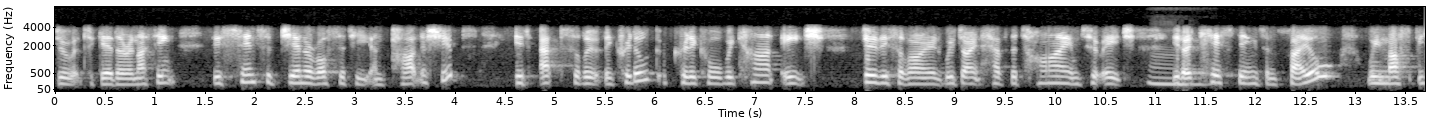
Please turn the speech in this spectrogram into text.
do it together. And I think this sense of generosity and partnerships is absolutely critical. We can't each do this alone. We don't have the time to each, mm. you know, test things and fail. We must be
